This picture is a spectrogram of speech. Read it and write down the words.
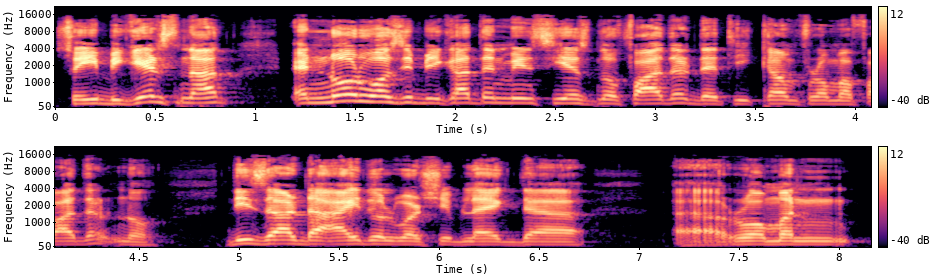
So He begets not, and nor was He begotten means He has no father, that He come from a father. No. These are the idol worship, like the uh, Roman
